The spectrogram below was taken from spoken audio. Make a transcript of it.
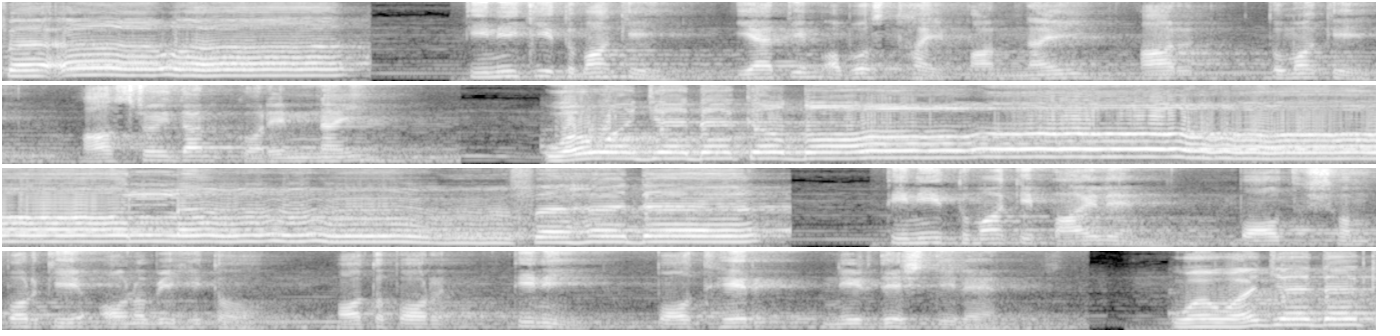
فآوى তিনি কি তোমাকে ইয়াতিম অবস্থায় পান নাই আর তোমাকে আশ্রয় দান করেন নাই ووجدك ضالا فهدى তিনি তোমাকে পাইলেন পথ সম্পর্কে অনবিহিত অতপর তিনি পথের নির্দেশ দিলেন ووجدك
